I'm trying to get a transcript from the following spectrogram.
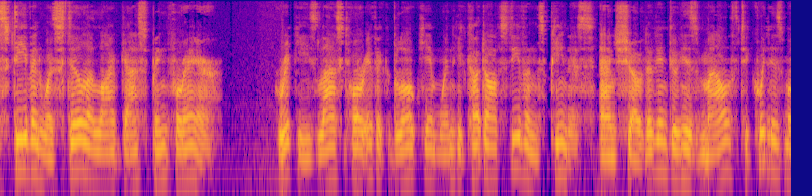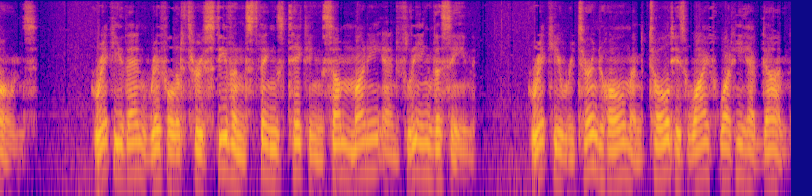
Stephen was still alive gasping for air. Ricky's last horrific blow came when he cut off Stephen's penis and shoved it into his mouth to quit his moans. Ricky then riffled through Stephen's things taking some money and fleeing the scene. Ricky returned home and told his wife what he had done.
